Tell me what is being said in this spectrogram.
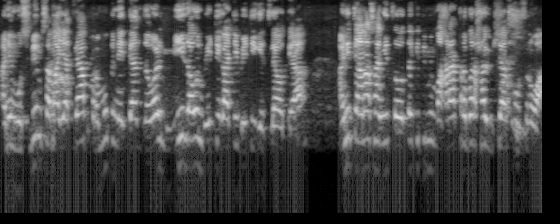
आणि मुस्लिम समाजातल्या प्रमुख नेत्यांजवळ मी जाऊन भेटीगाठी भेटी घेतल्या होत्या. आणि त्यांना सांगितलं होतं की तुम्ही महाराष्ट्रभर हा विचार पोचवा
